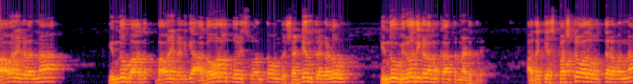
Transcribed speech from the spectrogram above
ಭಾವನೆಗಳನ್ನು, ಹಿಂದೂ ಭಾಗ, ಭಾವನೆಗಳಿಗೆ ಅಗೌರವ ತೋರಿಸುವಂಥ ಒಂದು ಷಡ್ಯಂತ್ರಗಳು ಹಿಂದೂ ವಿರೋಧಿಗಳ ಮುಖಾಂತರ ನಡೆದರೆ ಅದಕ್ಕೆ ಸ್ಪಷ್ಟವಾದ ಉತ್ತರವನ್ನು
